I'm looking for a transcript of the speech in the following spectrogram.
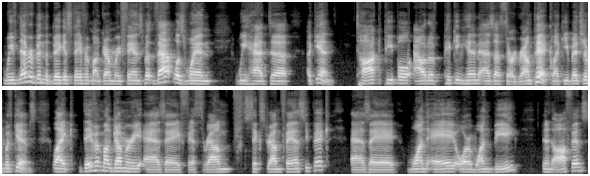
we've never been the biggest David Montgomery fans, but that was when we had to, again, talk people out of picking him as a third round pick, like you mentioned with Gibbs. Like David Montgomery as a fifth round, sixth round fantasy pick, as a 1A or 1B in an offense,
